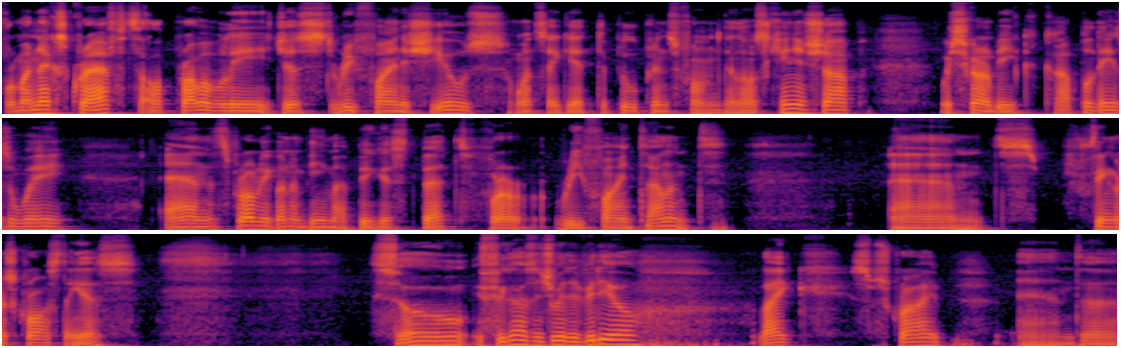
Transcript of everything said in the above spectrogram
For my next craft, I'll probably just refine the shields once I get the blueprints from the Lost Canyon shop, which is gonna be a couple days away, and it's probably gonna be my biggest bet for refined talent, and fingers crossed, I guess. So, if you guys enjoyed the video, like, subscribe, and uh,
